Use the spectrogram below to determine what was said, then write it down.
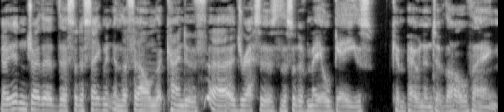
Now, I did enjoy the, the sort of segment in the film that kind of uh, addresses the sort of male gaze component of the whole thing.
